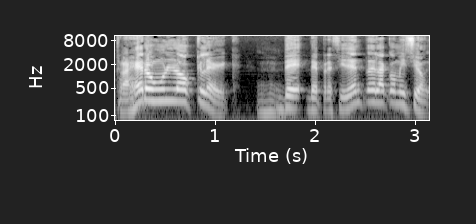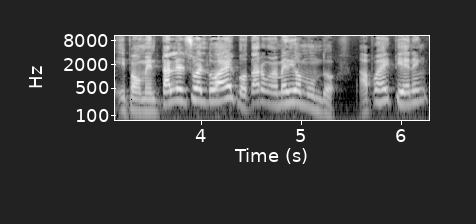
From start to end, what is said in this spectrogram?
trajeron un law clerk de, de presidente de la comisión y para aumentarle el sueldo a él votaron a medio mundo. Ah, pues ahí tienen.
